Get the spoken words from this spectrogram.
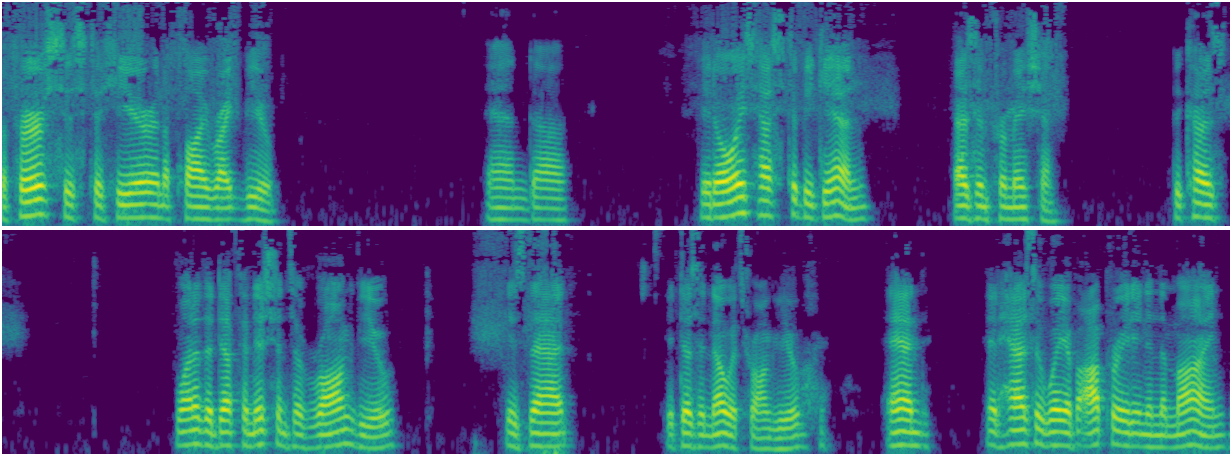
The first is to hear and apply right view. And uh, it always has to begin as information. Because one of the definitions of wrong view is that it doesn't know it's wrong view, and it has a way of operating in the mind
